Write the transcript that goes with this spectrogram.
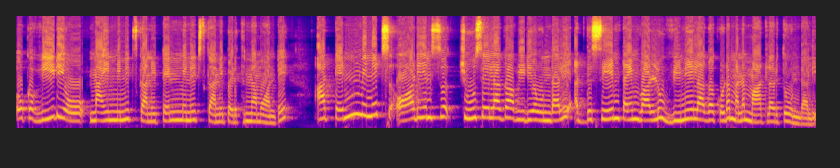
ఒక వీడియో నైన్ మినిట్స్ కానీ టెన్ మినిట్స్ కానీ పెడుతున్నాము అంటే ఆ టెన్ మినిట్స్ ఆడియన్స్ చూసేలాగా వీడియో ఉండాలి. అట్ ద సేమ్ టైం వాళ్ళు వినేలాగా కూడా మనం మాట్లాడుతూ ఉండాలి.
